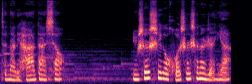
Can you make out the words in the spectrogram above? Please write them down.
在那里哈哈大笑。女生是一个活生生的人呀，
